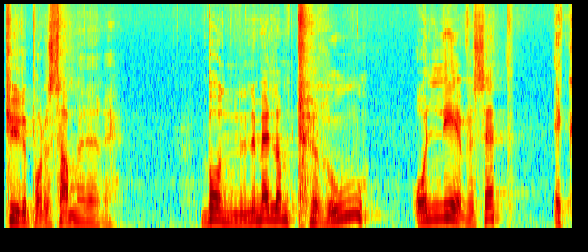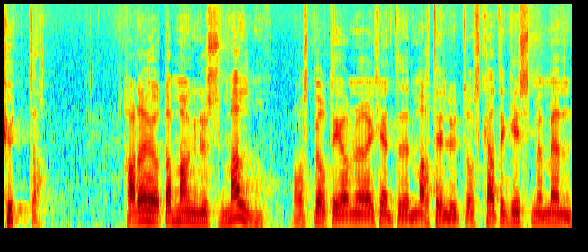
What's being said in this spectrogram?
tyder på det samme. dere. Båndene mellom tro og levesett er kutta. Har dere hørt om Magnus Malm? Nå spurte jeg om dere kjente Martin Luthers katekisme, men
